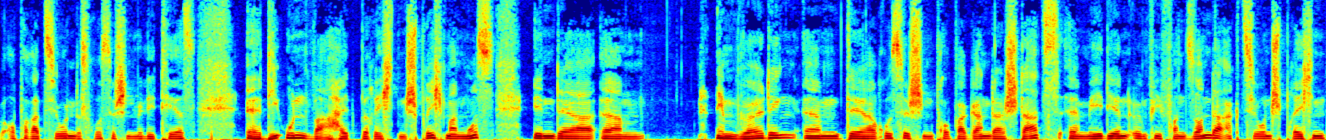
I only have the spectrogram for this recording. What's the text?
Operationen des russischen Militärs äh, die Unwahrheit berichten. Sprich, man muss in der ähm, im Wording ähm, der russischen Propaganda-Staatsmedien irgendwie von Sonderaktion sprechen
